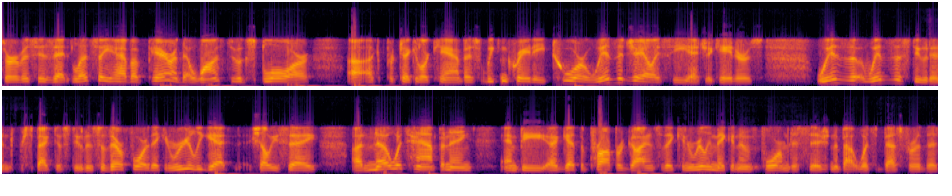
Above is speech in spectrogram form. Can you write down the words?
service is that let's say you have a parent that wants to explore uh, a particular campus, we can create a tour with the JLIC educators with the, with the student, prospective student, so therefore they can really get, shall we say, uh, know what's happening and be uh, get the proper guidance, so they can really make an informed decision about what's best for the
